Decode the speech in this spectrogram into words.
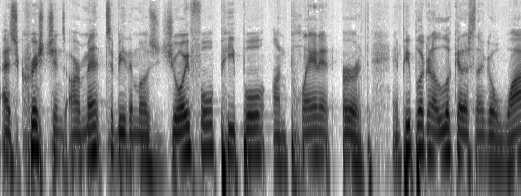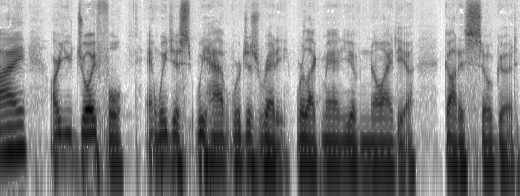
as Christians are meant to be the most joyful people on planet Earth. And people are going to look at us and go, "Why are you joyful?" And we just we have we're just ready. We're like, "Man, you have no idea. God is so good.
